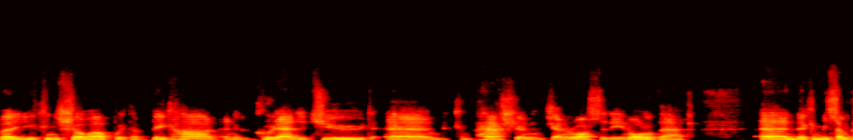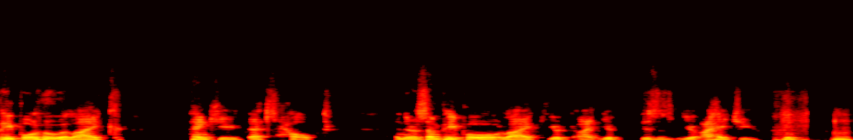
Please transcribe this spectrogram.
But you can show up with a big heart and a good attitude and compassion and generosity and all of that. And there can be some people who are like, thank you, that's helped. And there are some people like, you're, I, you're, this is, you I hate you. mm.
